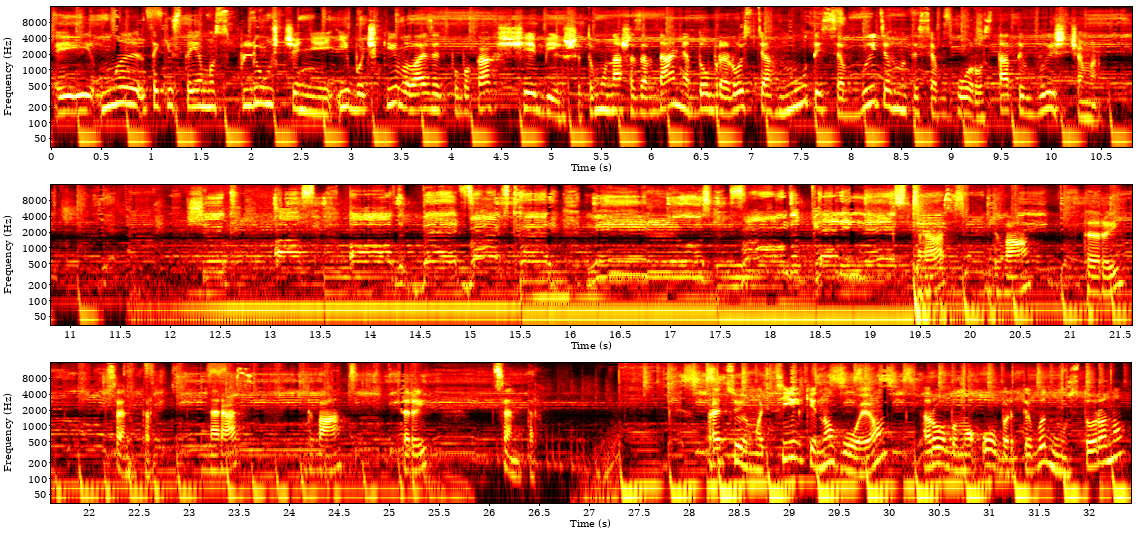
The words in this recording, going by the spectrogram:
І ми такі стаємо сплющені, і бочки вилазять по боках ще більше. Тому наше завдання добре розтягнутися, витягнутися вгору, стати вищими. Раз, два, три, центр. Раз, два, три, центр. Працюємо тільки ногою, робимо оберти в одну сторону.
